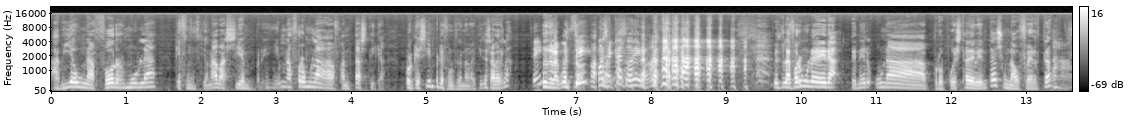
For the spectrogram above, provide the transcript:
había una fórmula que funcionaba siempre. Y una fórmula fantástica, porque siempre funcionaba. ¿Quieres saberla? ¿Sí? ¿Te la cuento? Sí, por si acaso digo. Pues la fórmula era tener una propuesta de ventas, una oferta. Ajá.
